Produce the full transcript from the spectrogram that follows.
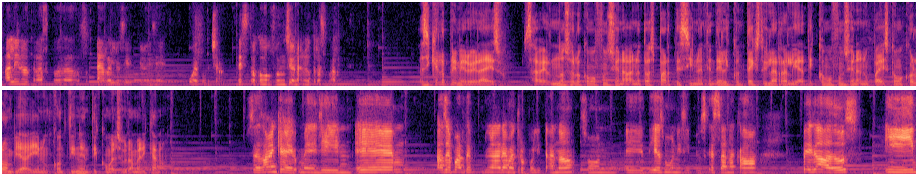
salen otras cosas a relucir que uno dice, pucha, esto cómo funciona en otras partes. Así que lo primero era eso, saber no solo cómo funcionaba en otras partes, sino entender el contexto y la realidad de cómo funciona en un país como Colombia y en un continente como el suramericano. Ustedes saben que Medellín eh, hace parte de un área metropolitana, son 10 eh, municipios que están acá pegados y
